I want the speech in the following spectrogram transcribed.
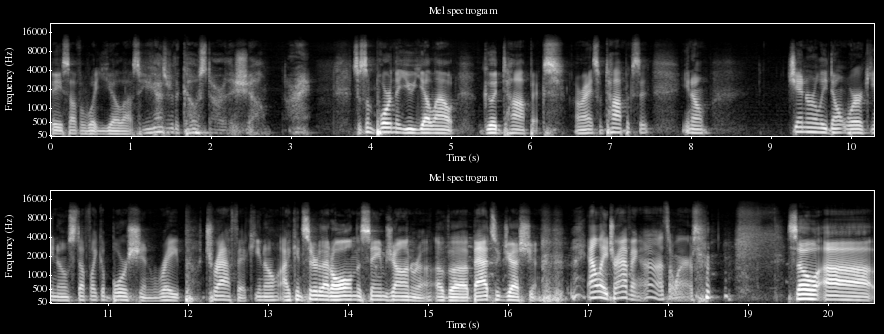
based off of what you yell out. So you guys are the co star of this show, all right? So it's important that you yell out good topics. All right, some topics that you know generally don't work. You know, stuff like abortion, rape, traffic. You know, I consider that all in the same genre of uh, bad suggestion. L.A. traffic. Oh, that's the worst. So, uh,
